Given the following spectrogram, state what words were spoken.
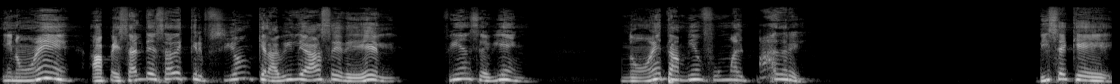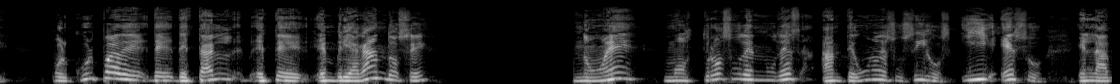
Y Noé, a pesar de esa descripción que la Biblia hace de él, fíjense bien, Noé también fue un mal padre. Dice que por culpa de, estar este, embriagándose, Noé mostró su desnudez ante uno de sus hijos y eso, en la,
